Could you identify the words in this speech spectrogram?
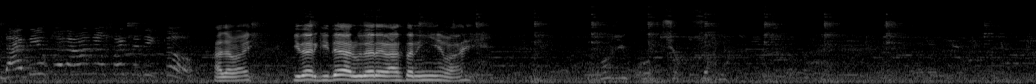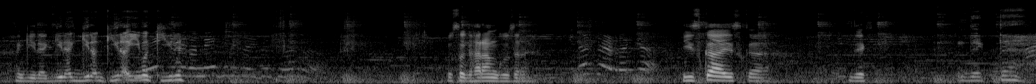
दादी ऊपर आओ ना ऊपर से दिख। तो आजा भाई। इधर किधर उधर रास्ता नहीं है भाई। गिरा गिरा गिरा गिरा ये वो गिरे। उसका घर में घुस रहा है। इसका इसका। देख। देखते हैं।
